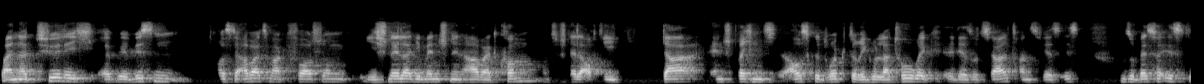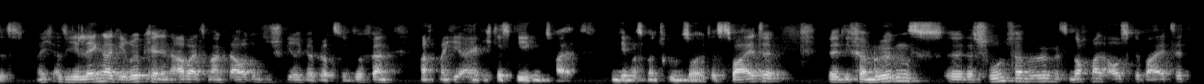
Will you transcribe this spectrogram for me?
weil natürlich äh, wir wissen aus der Arbeitsmarktforschung, je schneller die Menschen in Arbeit kommen und so schneller auch die da entsprechend ausgedrückte Regulatorik der Sozialtransfers ist, umso besser ist es. Nicht? Also je länger die Rückkehr in den Arbeitsmarkt dauert, umso schwieriger wird es. Insofern macht man hier eigentlich das Gegenteil in dem, was man tun sollte. Das Zweite, äh, die Vermögens, äh, das Schonvermögen ist nochmal ausgeweitet.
